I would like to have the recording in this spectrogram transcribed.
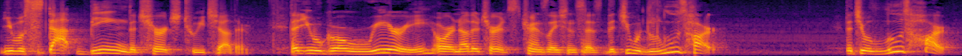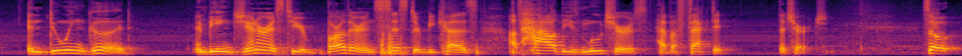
you will stop being the church to each other. That you will grow weary, or another church translation says, that you would lose heart that you'll lose heart in doing good and being generous to your brother and sister because of how these moochers have affected the church. So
